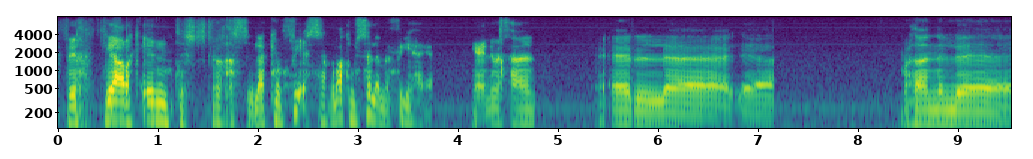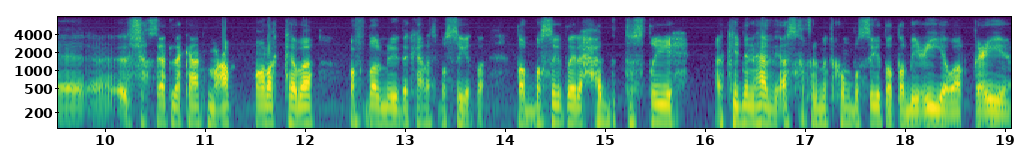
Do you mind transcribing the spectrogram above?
في اختيارك أنت الشخصي. لكن في شغلات مسلمة فيها يعني. يعني مثلا ال... آه، مثلا ال... آه، الشخصيات اللي كانت معق- مركبه أفضل من إذا كانت بسيطة. طب بسيطة إلى حد التسطيح أكيد إن هذه أسخف لما تكون بسيطة طبيعية واقعية.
